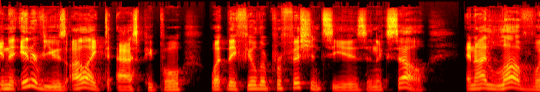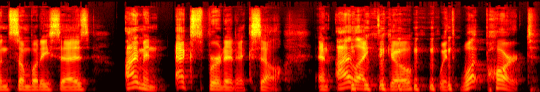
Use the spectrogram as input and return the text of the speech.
in the interviews, I like to ask people what they feel their proficiency is in Excel. And I love when somebody says, I'm an expert at Excel. And I like to go with what part?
